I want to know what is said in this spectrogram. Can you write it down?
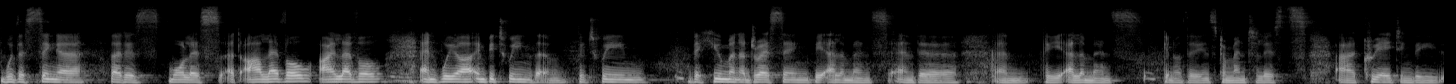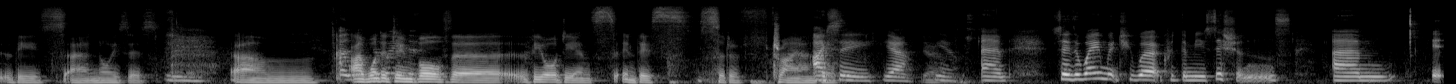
with a singer that is more or less at our level, eye level, and we are in between them, between the human addressing the elements and the and the elements, you know, the instrumentalists uh, creating the, these uh, noises. Um, I wanted to involve the the audience in this sort of triangle. I see, yeah, Yeah. yeah. Um, so the way in which you work with the musicians, um, i-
